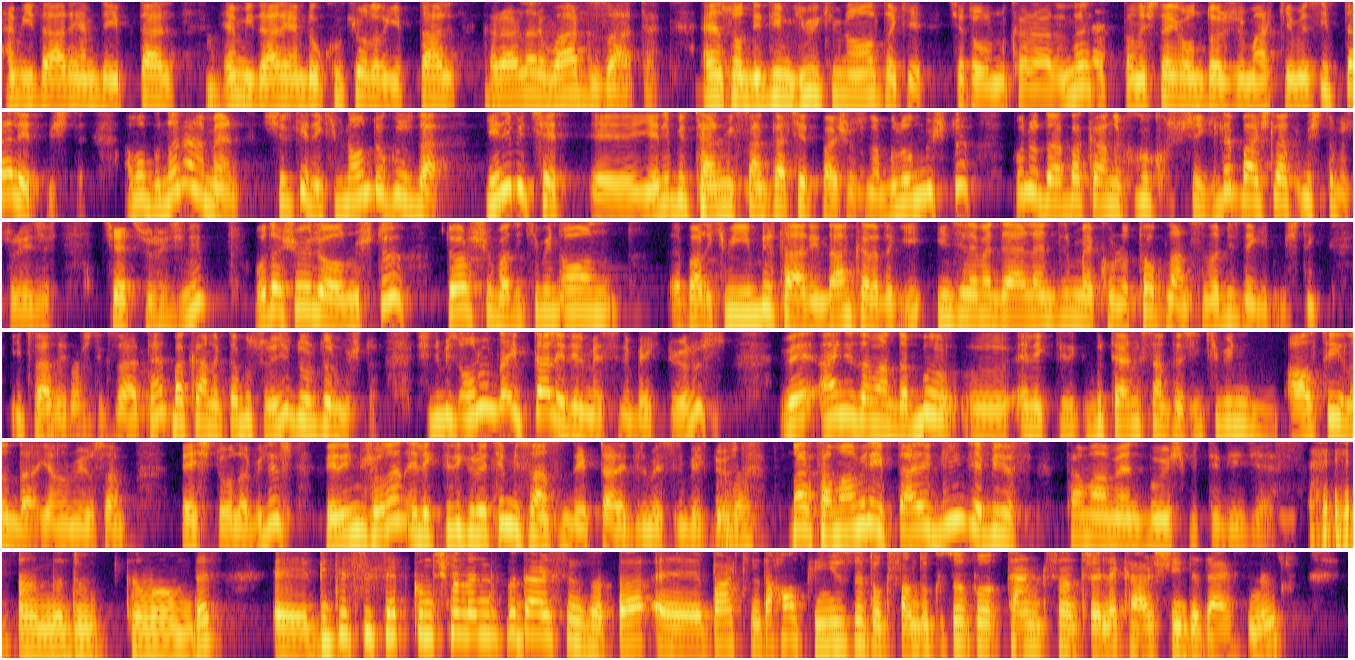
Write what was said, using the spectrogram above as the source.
hem idare hem de iptal hem idare hem de hukuki olarak iptal kararları vardı zaten. En son dediğim gibi 2016'daki çet olumlu kararını evet. Danıştay 14. Mahkemesi iptal etmişti. Ama buna rağmen şirket 2019'da yeni bir çet, e, yeni bir termik santral çet başvurusunda bulunmuştu. Bunu da bakanlık hukuksuz şekilde başlatmıştı bu süreci, çet sürecini. O da şöyle olmuştu. 4 Şubat 2010 2021 e, tarihinde Ankara'daki inceleme değerlendirme kurulu toplantısında biz de gitmiştik. İtiraz etmiştik zaten. Bakanlık da bu süreci durdurmuştu. Şimdi biz onun da iptal edilmesini bekliyoruz. Ve aynı zamanda bu e, elektrik bu termik santral 2006 yılında yanılmıyorsam 5 de olabilir. Verilmiş olan elektrik üretim lisansının da iptal edilmesini bekliyoruz. Hı. Bunlar tamamıyla iptal edilince biz tamamen bu iş bitti diyeceğiz. Anladım. Tamamdır. Ee, bir de siz hep konuşmalarınızda dersiniz hatta e, Bartın'da halkın %99'u bu termik santrale karşıydı dersiniz.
